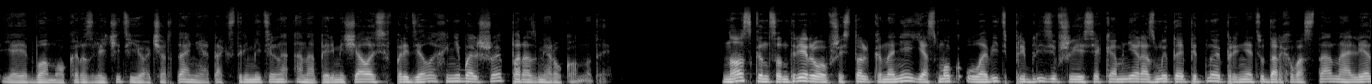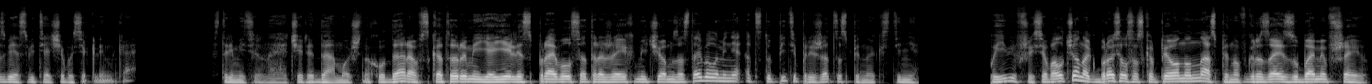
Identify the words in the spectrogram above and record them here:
Я едва мог различить ее очертания, так стремительно она перемещалась в пределах небольшой по размеру комнаты. Но, сконцентрировавшись только на ней, я смог уловить приблизившееся ко мне размытое пятно и принять удар хвоста на лезвие светящегося клинка. Стремительная череда мощных ударов, с которыми я еле справился, отражая их мечом, заставила меня отступить и прижаться спиной к стене. Появившийся волчонок бросился Скорпиону на спину, вгрызаясь зубами в шею.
